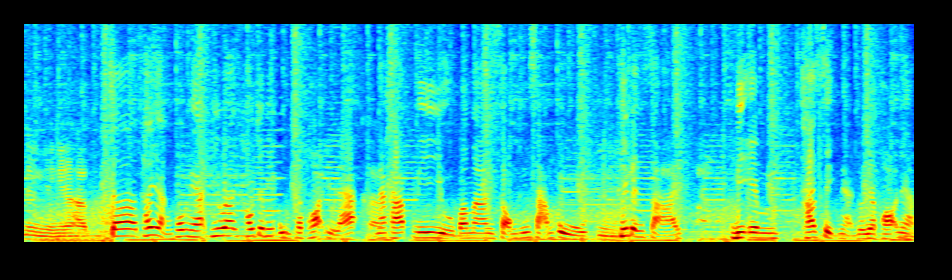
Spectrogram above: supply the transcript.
หนึ่งอย่างเงี้ยครับ ก็ถ้าอย่างพวกเนี้ยพี่ว่าเขาจะมีอู่เฉพาะอยู่แล้วครับนะครับมีอยู่ประมาณ 2-3 อู่อืมที่เป็นสาย BM คลาสสิกเนี่ยโดยเฉพาะเนี่ย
